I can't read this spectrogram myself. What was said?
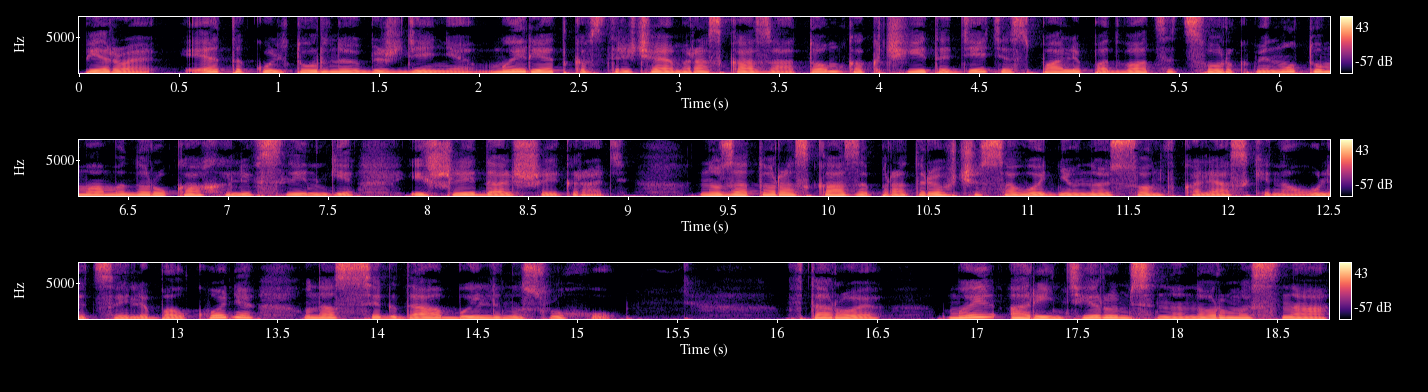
Первое – это культурное убеждение. Мы редко встречаем рассказы о том, как чьи-то дети спали по 20-40 минут у мамы на руках или в слинге и шли дальше играть. Но зато рассказы про трехчасовой дневной сон в коляске на улице или балконе у нас всегда были на слуху. Второе. Мы ориентируемся на нормы сна,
